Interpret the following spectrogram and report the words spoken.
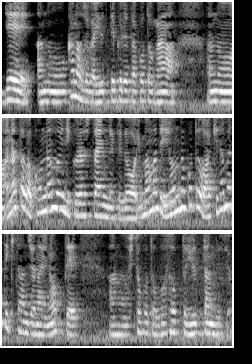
であの彼女が言ってくれたことがあのあなたはこんな風に暮らしたいんだけど今までいろんなことを諦めてきたんじゃないのってあの一言ボソッと言ったんですよ。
